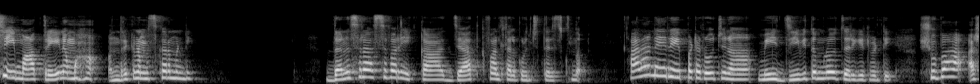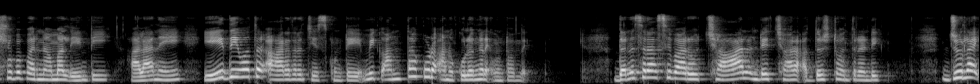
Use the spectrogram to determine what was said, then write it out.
శ్రీ మాత్రే నమ. అందరికీ నమస్కారం అండి. ధనుసు రాశి వారి యొక్క జాతక ఫలితాల గురించి తెలుసుకుందాం. అలానే రేపటి రోజున మీ జీవితంలో జరిగేటువంటి శుభ అశుభ పరిణామాలు ఏంటి? అలానే ఏ దేవత ఆరాధన చేసుకుంటే మీకు అంతా కూడా అనుకూలంగానే ఉంటుంది. ధనుసు రాశి వారు చాలా అంటే చాలా అదృష్టవంతులండి. జూలై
